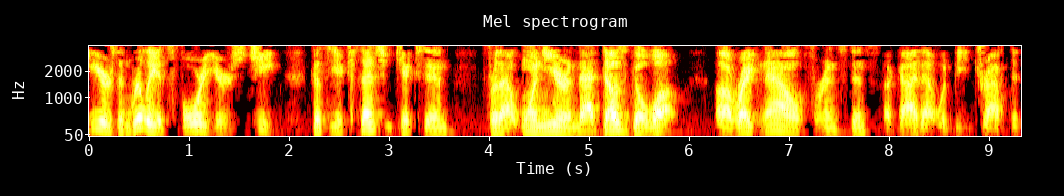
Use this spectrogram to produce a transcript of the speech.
years, and really it's four years cheap because the extension kicks in for that one year and that does go up. Uh, right now, for instance, a guy that would be drafted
